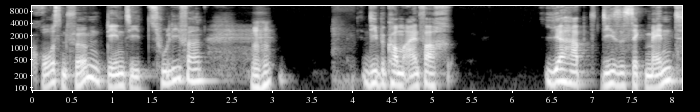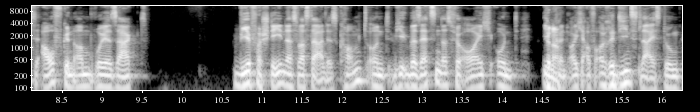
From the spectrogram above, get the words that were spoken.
großen Firmen, denen sie zuliefern, mhm. die bekommen einfach, ihr habt dieses Segment aufgenommen, wo ihr sagt, wir verstehen das, was da alles kommt und wir übersetzen das für euch und ihr genau. könnt euch auf eure Dienstleistung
